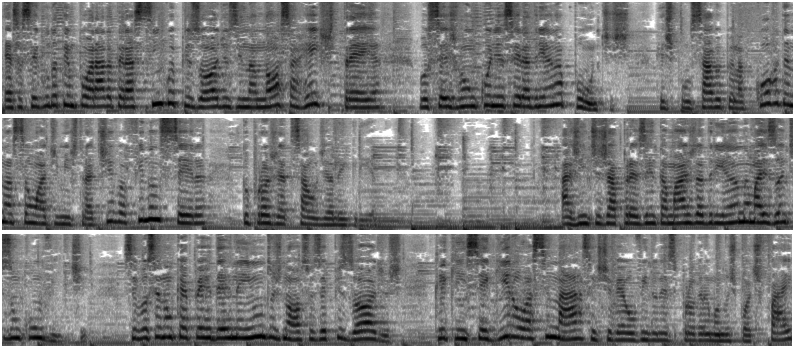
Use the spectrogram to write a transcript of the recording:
Essa segunda temporada terá cinco episódios e na nossa reestreia vocês vão conhecer Adriana Pontes, responsável pela coordenação administrativa financeira do projeto Saúde e Alegria. A gente já apresenta mais da Adriana, mas antes um convite. Se você não quer perder nenhum dos nossos episódios, clique em seguir ou assinar se estiver ouvindo nesse programa no Spotify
